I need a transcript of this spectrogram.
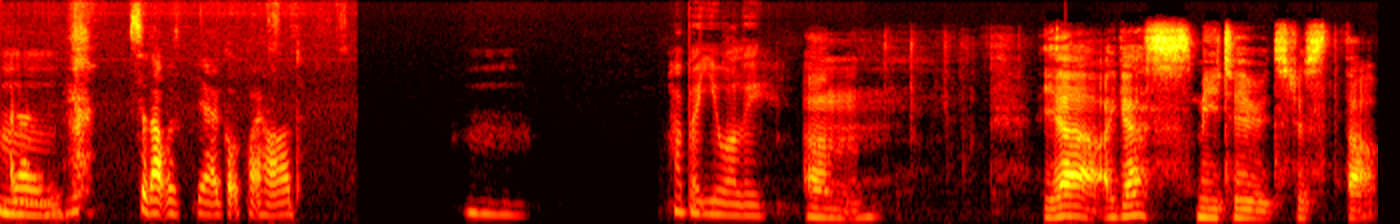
Mm. Um, so that was, yeah, it got quite hard. Mm. How about you, Ollie? Um, yeah, I guess me too. It's just that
